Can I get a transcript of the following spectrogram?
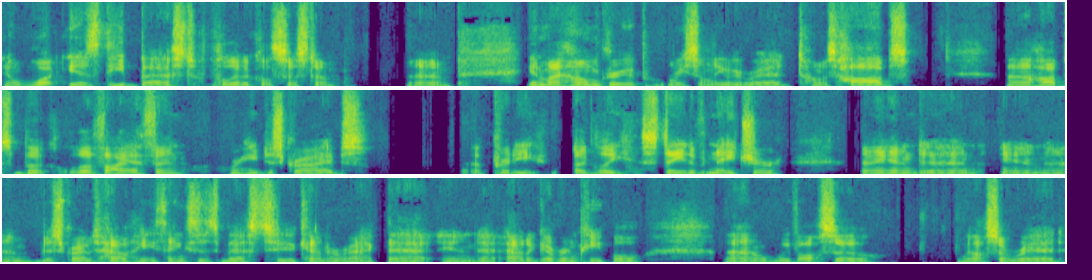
You know, what is the best political system? Um, in my home group recently, we read Thomas Hobbes, uh, Hobbes' book Leviathan, where he describes a pretty ugly state of nature and uh, and um, describes how he thinks it's best to counteract that and uh, how to govern people. Uh, we've also we also read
